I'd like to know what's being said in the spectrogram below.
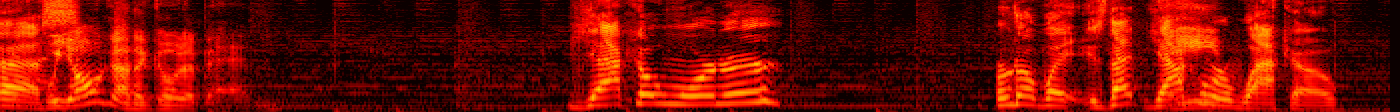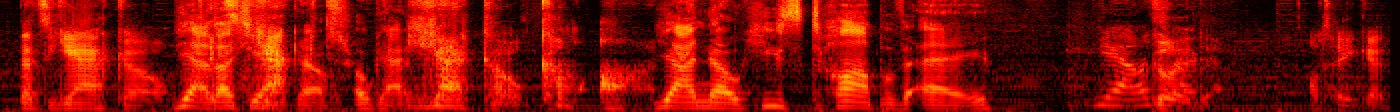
S. We all gotta go to bed. Yakko Warner. Or no, wait, is that Yakko Hey. or Wakko? That's Yakko. Yeah, that's It's Yakko. Okay. Yakko, come on. Yeah, no, he's top of A. Yeah. That's Good. fair. I'll take it.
